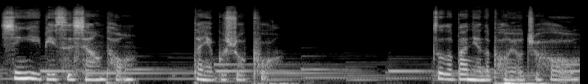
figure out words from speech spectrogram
心意彼此相同，但也不说破。做了半年的朋友之后，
